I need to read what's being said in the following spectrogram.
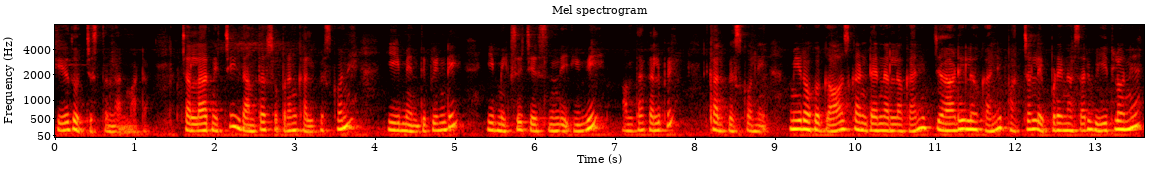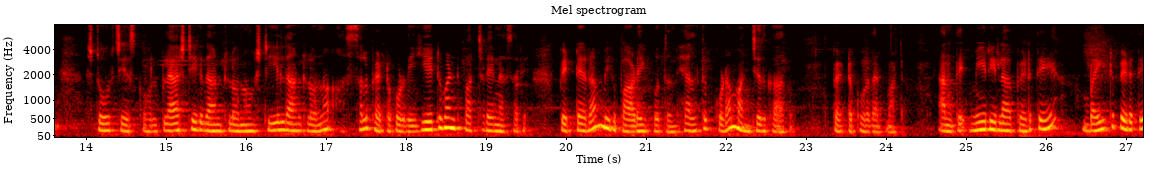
చేదు వచ్చేస్తుంది అనమాట చల్లారనిచ్చి ఇదంతా శుభ్రం కలిపేసుకొని ఈ మెంతిపిండి ఈ మిక్సీ చేసింది ఇవి అంతా కలిపి కలిపేసుకొని మీరు ఒక గాజు కంటైనర్లో కానీ జాడీలో కానీ పచ్చళ్ళు ఎప్పుడైనా సరే వీటిలోనే స్టోర్ చేసుకోవాలి. ప్లాస్టిక్ దాంట్లోనూ స్టీల్ దాంట్లోనూ అస్సలు పెట్టకూడదు. ఎటువంటి పచ్చడైనా సరే పెట్టారా మీకు పాడైపోతుంది. హెల్త్కి కూడా మంచిది కాదు. పెట్టకూడదు అనమాట అంతే. మీరు ఇలా పెడితే బయట పెడితే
